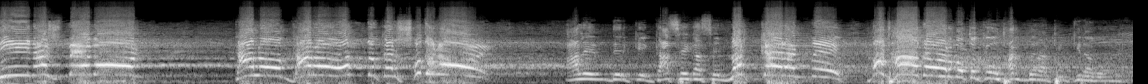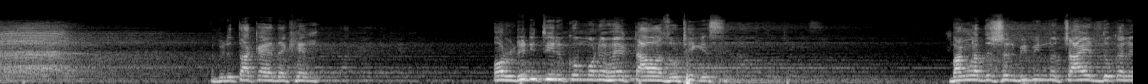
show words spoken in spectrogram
দিন আসবে এমন, কালো, গাঢ়, অন্ধকার শুধু নয়, আলেমদেরকে গাছে গাছে লটকায় রাখবে। মতো কেউ থাকবে না, ঠিক কিনা বলে? আপনি তাকায় দেখেন অলরেডি তো এরকম মনে হয় একটা আওয়াজ উঠে গেছে। বাংলাদেশের বিভিন্ন চায়ের দোকানে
